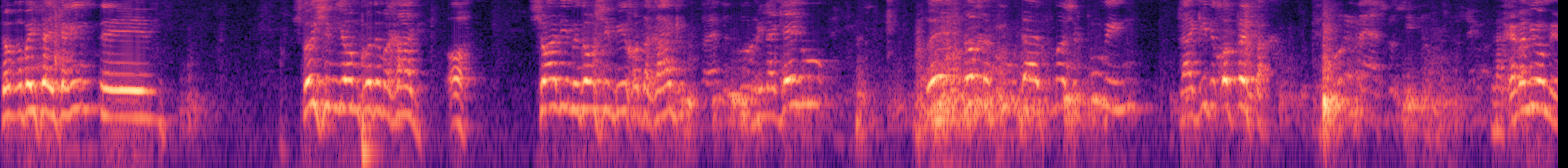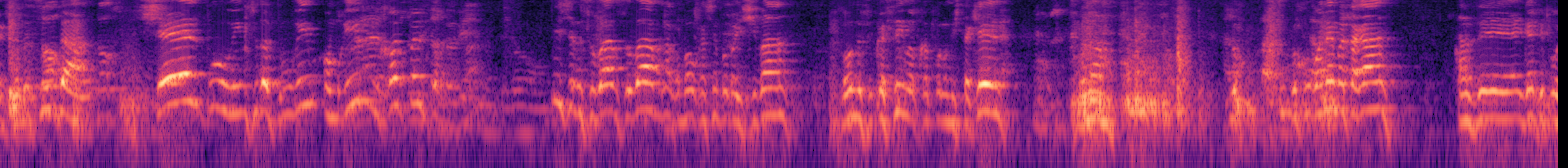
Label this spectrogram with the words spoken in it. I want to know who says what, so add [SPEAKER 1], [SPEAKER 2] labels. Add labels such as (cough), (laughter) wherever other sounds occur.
[SPEAKER 1] טוב רבי ישראל היקרים, אה, שלושים יום קודם החג, שואלים ודורשים בהלכות החג, מנהגנו בתוך הסעודה עצמה של פורים להגיד הלכות פסח. לכן אני אומר שבסעודה של פורים, סעודת פורים, אומרים הלכות פסח. מי שמסובב, מסובב, אנחנו ברוך השם פה בישיבה, מאוד מפוקסים, אף אחד פה לא משתכר, כולם מכווני מטרה. אז אה, הגעתי פה,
